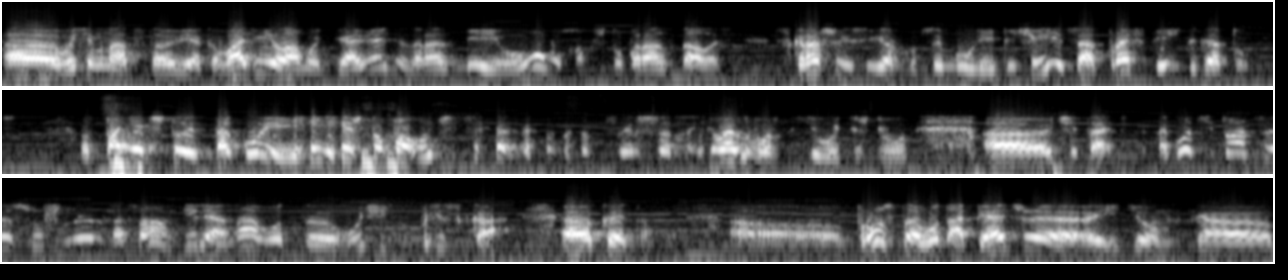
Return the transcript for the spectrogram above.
18 э, века. Возьми ломоть говядины, разбей его обухом, чтобы раздалось, скроши сверху цибули и печерицы, отправь в печь до готовности. Вот понять, что это такое и что получится, совершенно невозможно сегодняшнему э, читателю. Так вот, ситуация с Ушным, на самом деле, она вот э, очень близка э, к этому. Э, просто вот опять же идем э,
